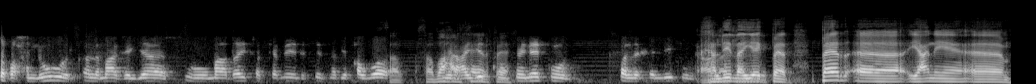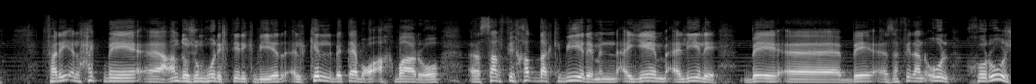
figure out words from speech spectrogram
صباح النور الله مع جياس ومع ضيفك كمان الاستاذ نبي قوار. صباح الخير بيناتكم الله يخليكم. خلينا إياك père. père آه يعني آه فريق الحكمة آه، عنده جمهور كتير كبير. الكل بتابعوا أخباره. آه، صار في خضة كبيرة من أيام قليلة ب إذا فينا نقول خروج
